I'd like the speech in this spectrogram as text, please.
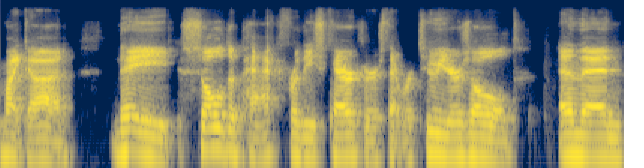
My God, they sold a pack for these characters that were two years old, and then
